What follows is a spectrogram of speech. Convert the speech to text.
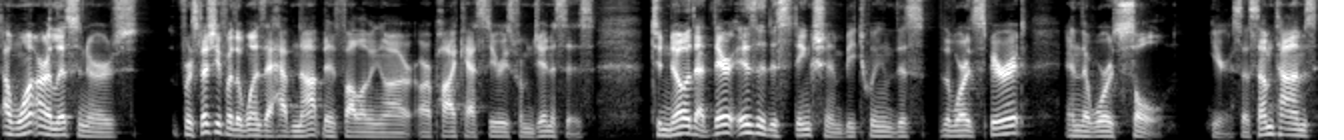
I want our listeners for especially for the ones that have not been following our, our podcast series from Genesis, to know that there is a distinction between this the word spirit and the word soul here. So sometimes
